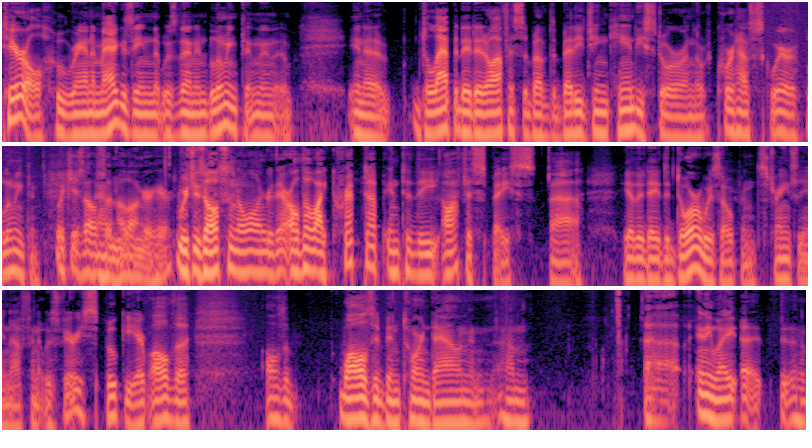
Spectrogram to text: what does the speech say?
Tyrrell, who ran a magazine that was then in Bloomington in a, in a dilapidated office above the Betty Jean candy store on the courthouse square of Bloomington, which is also um, no longer here. Which is also no longer there. Although I crept up into the office space uh, the other day, the door was open, strangely enough, and it was very spooky. All the all the walls had been torn down, and um, uh, anyway, uh, uh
